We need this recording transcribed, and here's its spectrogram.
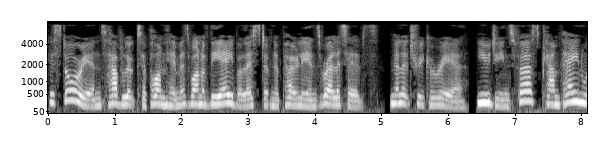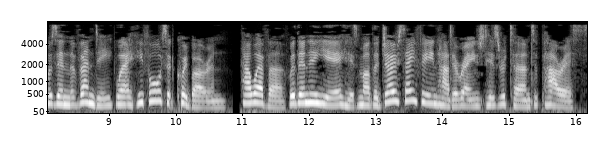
Historians have looked upon him as one of the ablest of Napoleon's relatives. Military career Eugene's first campaign was in the Vendée, where he fought at Quiberon. However, within a year his mother Joséphine had arranged his return to Paris.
